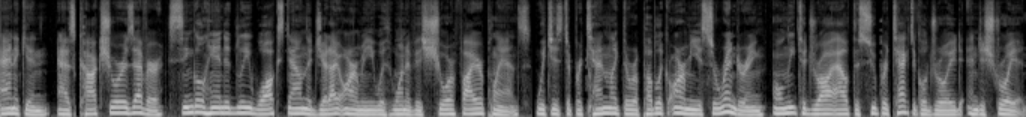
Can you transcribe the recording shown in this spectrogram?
Anakin, as cocksure as ever, single-handedly walks down the Jedi army with one of his sure fire plans, which is to pretend like the Republic Army is surrendering, only to draw out the super tactical droid and destroy it.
